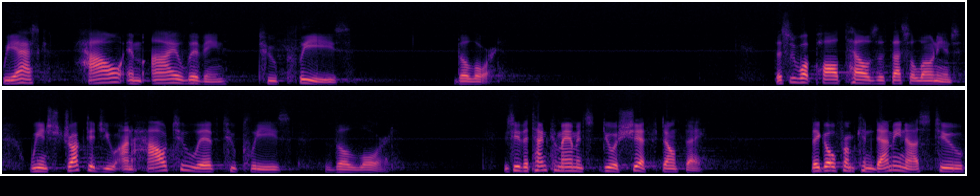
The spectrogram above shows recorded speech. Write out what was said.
We ask, how am I living to please the Lord? This is what Paul tells the Thessalonians. We instructed you on how to live to please the Lord. You see, the Ten Commandments do a shift, don't they? They go from condemning us to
